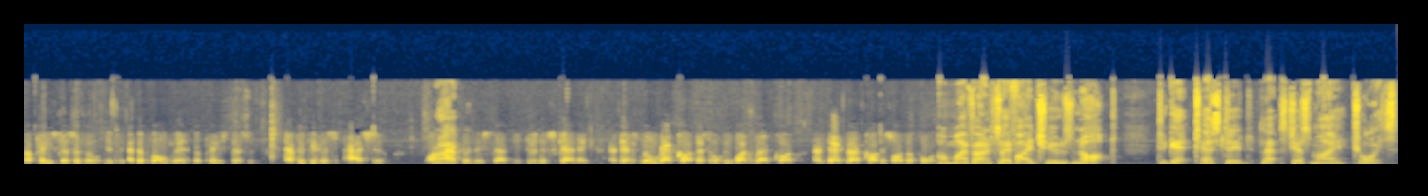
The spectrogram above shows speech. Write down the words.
The place doesn't know. In, at the moment, the place doesn't. Everything is passive. What Right. happens is that you do the scanning, and there's no record. There's only one record, and that record is on the phone. on my phone. So if I choose not to get tested, that's just my choice.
